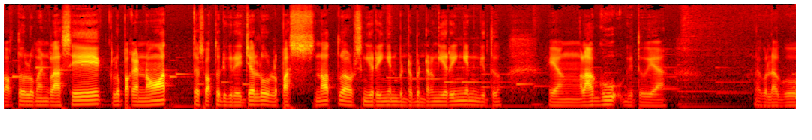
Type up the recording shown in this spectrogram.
waktu lu main klasik lu pakai not terus waktu di gereja lu lepas not lu harus ngiringin bener-bener ngiringin gitu. Yang lagu gitu ya. Lagu-lagu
